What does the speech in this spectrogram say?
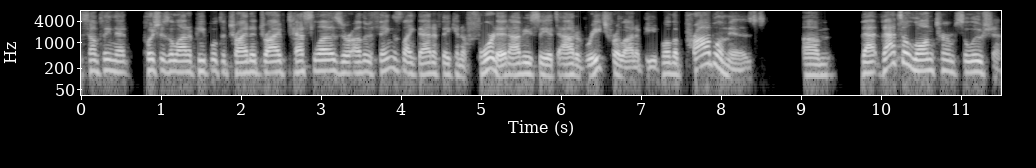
something that pushes a lot of people to try to drive Teslas or other things like that if they can afford it. Obviously, it's out of reach for a lot of people. The problem is um, that that's a long term solution.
